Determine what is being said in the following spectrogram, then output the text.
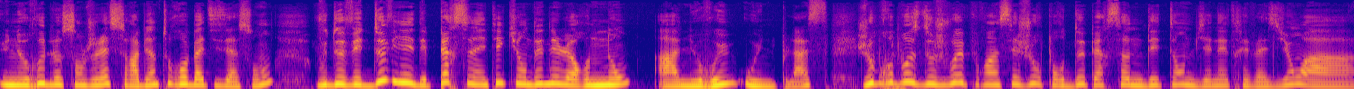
une rue de Los Angeles sera bientôt rebaptisée à son nom. Vous devez deviner des personnalités qui ont donné leur nom à une rue ou une place. Je vous propose de jouer pour un séjour pour deux personnes détente, bien-être, évasion à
